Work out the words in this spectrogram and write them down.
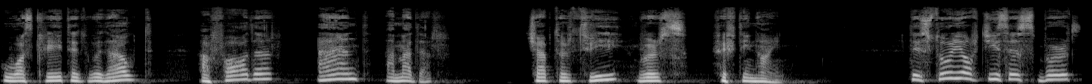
who was created without a father and a mother. Chapter 3, verse 59. The story of Jesus' birth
